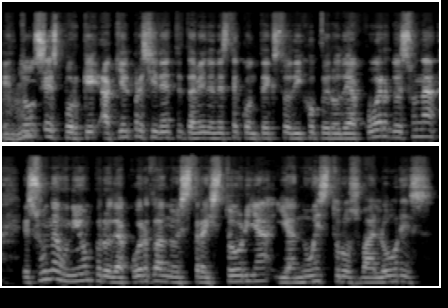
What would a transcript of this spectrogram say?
Entonces, porque aquí el presidente también en este contexto dijo, pero de acuerdo, es una, es una unión, pero de acuerdo a nuestra historia y a nuestros valores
